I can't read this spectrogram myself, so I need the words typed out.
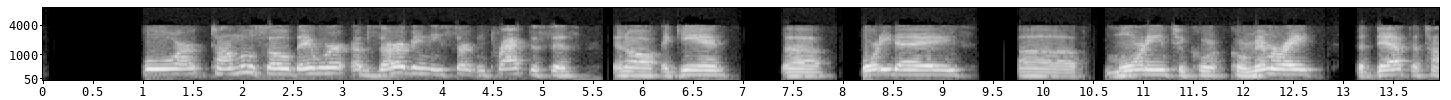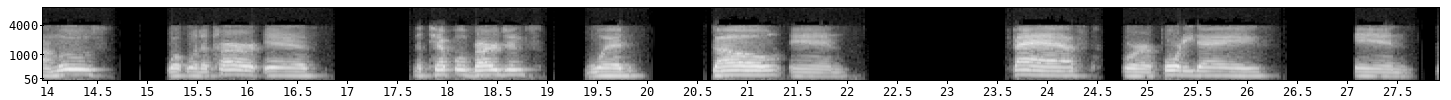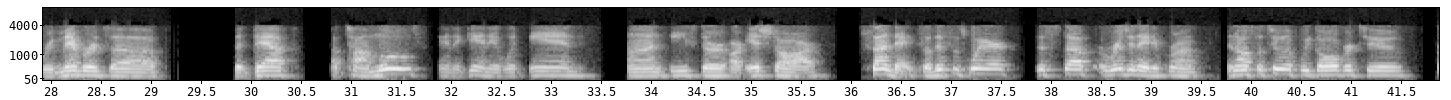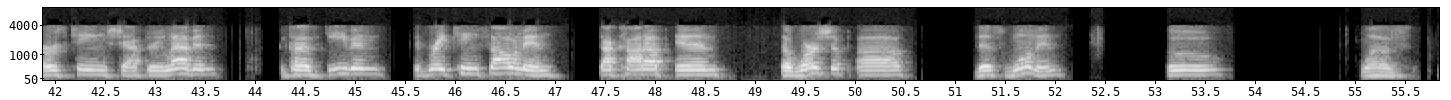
for Tammuz. So they were observing these certain practices and all. Again, uh, 40 days of mourning to commemorate the death of Tammuz. What would occur is the temple virgins would go and fast for 40 days in remembrance of the death of Tammuz, and again, it would end on Easter or Ishtar Sunday. So this is where this stuff originated from. And also, too, if we go over to First Kings chapter 11, because even the great King Solomon got caught up in the worship of this woman who was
